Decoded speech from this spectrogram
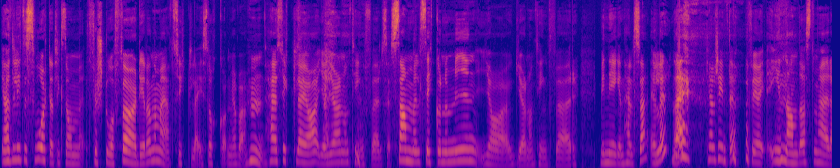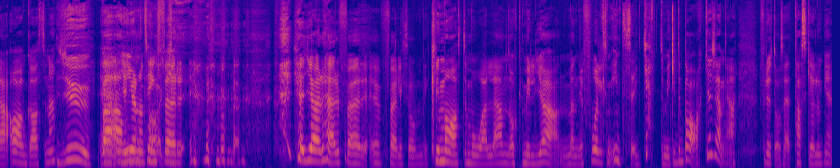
Jag hade lite svårt att liksom förstå fördelarna med att cykla i Stockholm. Jag bara, hm, här cyklar jag, jag gör någonting för här, samhällsekonomin, jag gör någonting för min egen hälsa, eller? Nej, Nej kanske inte, för jag inandas de här avgaserna. Djupa andetag. Jag gör någonting för jag gör det här för, för liksom klimatmålen och miljön men jag får liksom inte så jättemycket tillbaka känner jag. Förutom så här taskiga lungor.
